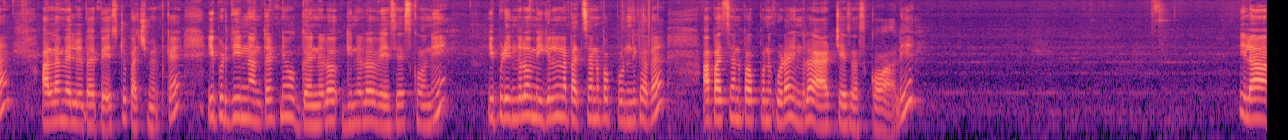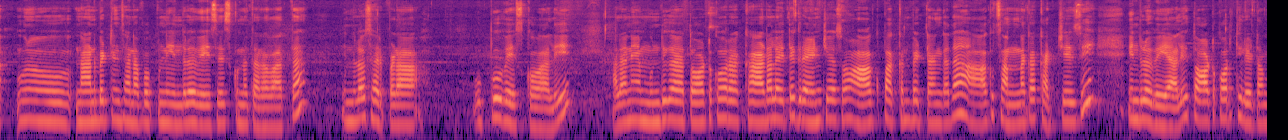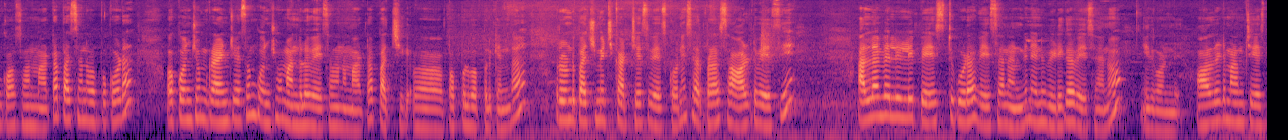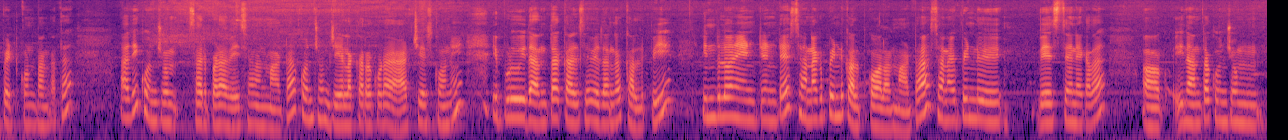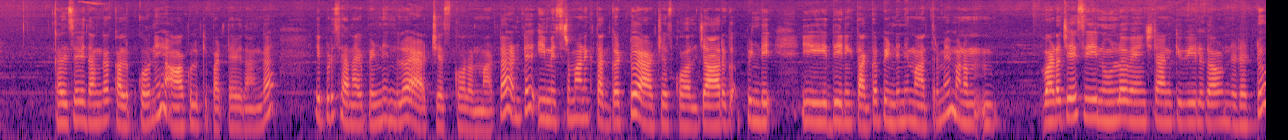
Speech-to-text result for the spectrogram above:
అల్లం వెల్లుల్లిపాయ పేస్ట్ పచ్చిమిరపకాయ. ఇప్పుడు దీన్ని అంతటిని ఒక గిన్నెలో గిన్నెలో వేసేసుకొని ఇప్పుడు ఇందులో మిగిలిన పచ్చనపప్పు ఉంది కదా ఆ పచ్చనపప్పుని కూడా ఇందులో యాడ్ చేసేసుకోవాలి. ఇలా నానబెట్టిన శనగపప్పుని ఇందులో వేసేసుకున్న తర్వాత ఇందులో సరిపడా ఉప్పు వేసుకోవాలి. అలానే ముందుగా తోటకూర కాడలు అయితే గ్రైండ్ చేసాం. ఆకు పక్కన పెట్టాం కదా ఆకు సన్నగా కట్ చేసి ఇందులో వేయాలి. తోటకూర తినేయటం కోసం అనమాట పచ్చనపప్పు కూడా కొంచెం గ్రైండ్ చేసాం కొంచెం అందులో వేసాం అనమాట పచ్చి పప్పులు పప్పుల కింద. రెండు పచ్చిమిర్చి కట్ చేసి వేసుకొని సరిపడా సాల్ట్ వేసి అల్లం వెల్లుల్లి పేస్ట్ కూడా వేసానండి. నేను విడిగా వేసాను. ఇదిగోండి. ఆల్రెడీ మనం చేసి పెట్టుకుంటాం కదా. అది కొంచెం సరిపడా వేసాను అనమాట కొంచెం జీలకర్ర కూడా యాడ్ చేసుకొని ఇప్పుడు ఇదంతా కలిసే విధంగా కలిపి ఇందులో ఏంటంటే శనగపిండి కలుపుకోవాలన్నమాట. శనగపిండి వేస్తేనే కదా ఇదంతా కొంచెం కలిసే విధంగా కలుపుకొని ఆకులకి పట్టే విధంగా ఇప్పుడు శనగపిండి ఇందులో యాడ్ చేసుకోవాలన్నమాట. అంటే ఈ మిశ్రమానికి తగ్గట్టు యాడ్ చేసుకోవాలి. జారుగా పిండి ఈ దీనికి తగ్గ పిండిని మాత్రమే మనం వడ చేసి నూనెలో వేయించడానికి వీలుగా ఉండేటట్టు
